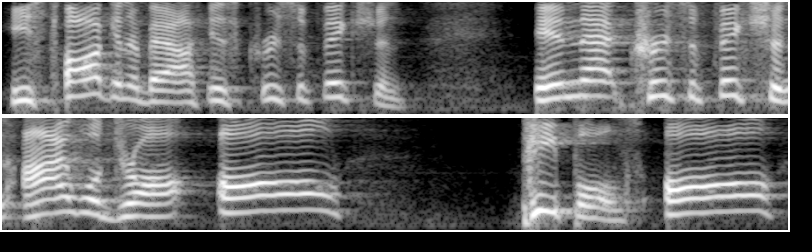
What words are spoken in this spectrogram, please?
he's talking about his crucifixion. In that crucifixion, I will draw all peoples, all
